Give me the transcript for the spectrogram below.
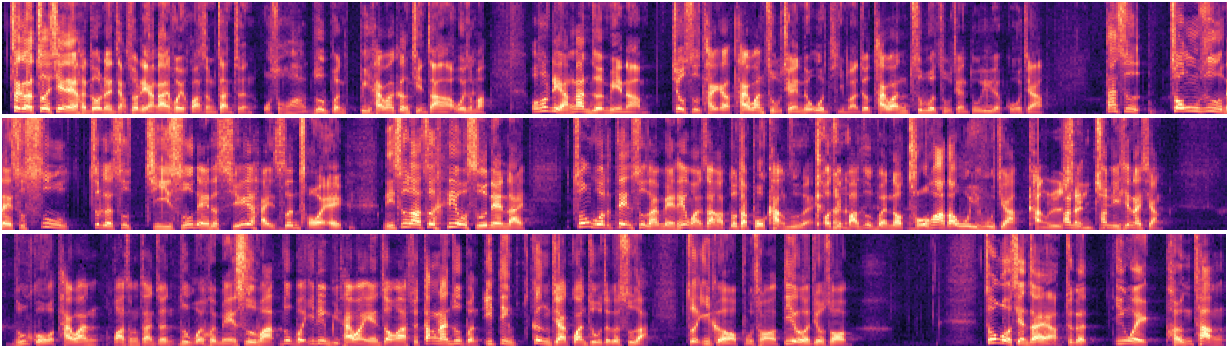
这个这些年很多人讲说两岸会发生战争，我说哇，日本比台湾更紧张啊，为什么？我说两岸人民啊，就是台台湾主权的问题嘛，就台湾是不是主权独立的国家？但是中日呢是数这个是几十年的血海深仇哎，你知道这六十年来。中国的电视台每天晚上啊都在播抗日哎，而且把日本哦丑化到无以复加。抗日神剧。那你现在想，如果台湾发生战争，日本会没事吗？日本一定比台湾严重啊！所以当然日本一定更加关注这个事啊。这一个补充啊，第二个就是说，中国现在啊这个因为膨胀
